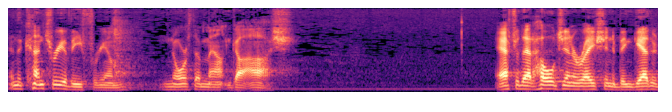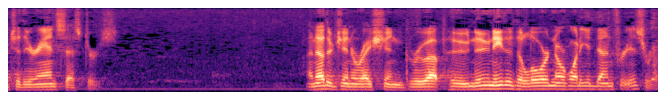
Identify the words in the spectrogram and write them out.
in the country of Ephraim, north of Mount Gaash after that whole generation had been gathered to their ancestors. Another generation grew up who knew neither the Lord nor what he had done for Israel.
